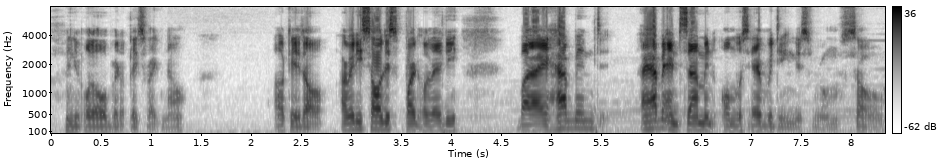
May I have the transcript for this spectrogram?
I'm really all over the place right now. Okay, so I already saw this part already, but I haven't. I haven't examined almost everything in this room, so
